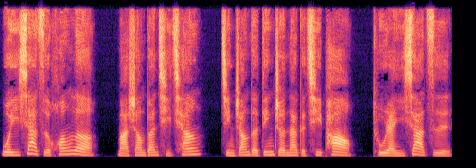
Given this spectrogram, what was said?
我一下子慌了，马上端起枪，紧张的盯着那个气泡。突然，一下子，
